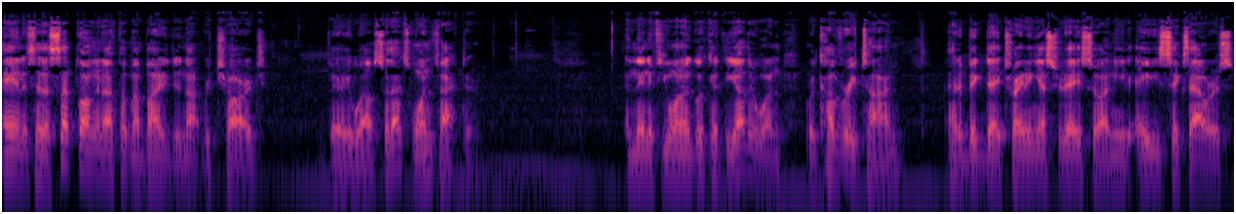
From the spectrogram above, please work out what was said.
And it says I slept long enough, but my body did not recharge very well. So that's one factor. And then if you want to look at the other one, recovery time, I had a big day training yesterday, so I need 86 hours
